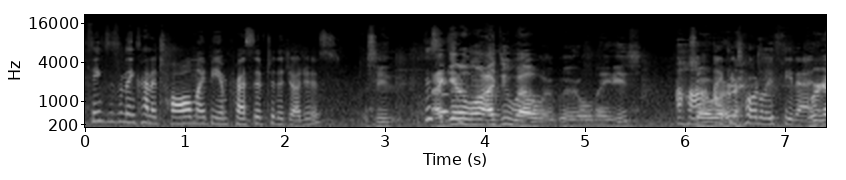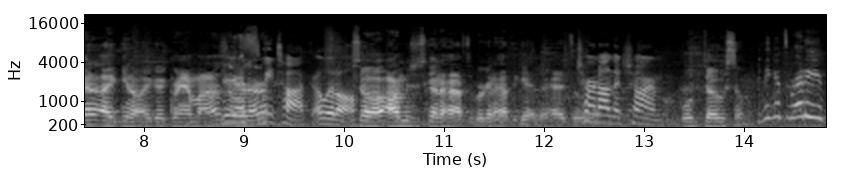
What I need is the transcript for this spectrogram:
I think something kind of tall might be impressive to the judges. See, This I is- get along. I do well with, with old ladies. Uh huh. So I we're- can totally see that. We're gonna, like, you know, like grandmas You're or gonna whatever. sweet talk a little. So I'm just gonna have to. We're gonna have to get in their heads. A Turn little. on the charm. We'll dose them. I think it's ready.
